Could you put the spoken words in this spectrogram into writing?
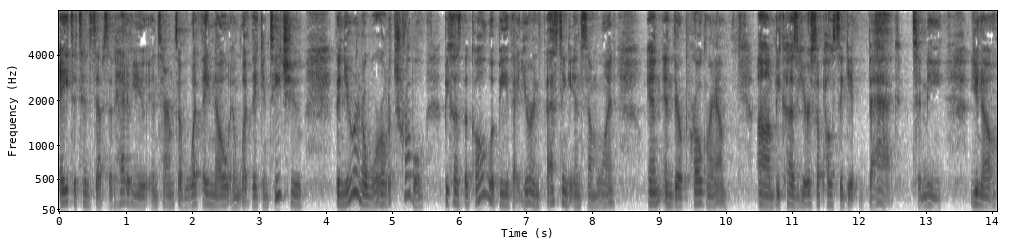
eight to 10 steps ahead of you in terms of what they know and what they can teach you, then you're in a world of trouble because the goal would be that you're investing in someone in, in their program um, because you're supposed to get back to me, you know,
